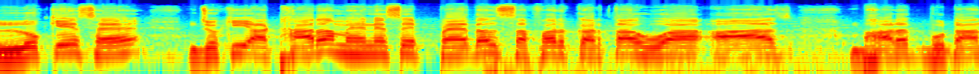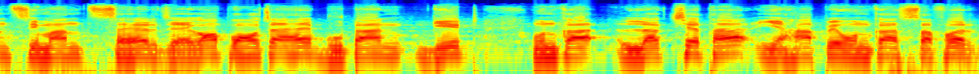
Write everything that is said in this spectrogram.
लोकेश है, जो कि 18 महीने से पैदल सफ़र करता हुआ आज भारत भूटान सीमांत शहर जयगांव पहुँचा है। भूटान गेट उनका लक्ष्य था, यहाँ पे उनका सफ़र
